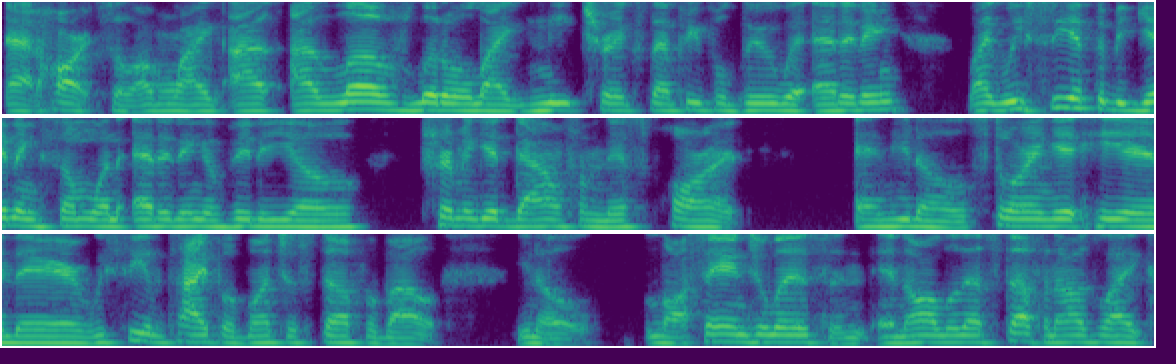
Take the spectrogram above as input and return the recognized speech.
at heart, so I'm like I I love little like neat tricks that people do with editing. Like we see at the beginning someone editing a video, trimming it down from this part, and you know storing it here and there. We see him type a bunch of stuff about you know Los Angeles and and all of that stuff, and I was like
